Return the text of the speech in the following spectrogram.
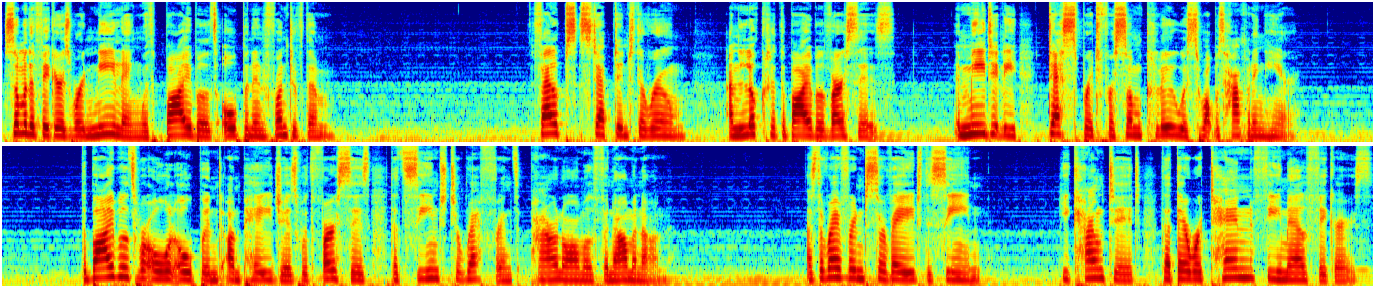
Some of the figures were kneeling with Bibles open in front of them. Phelps stepped into the room and looked at the Bible verses, immediately desperate for some clue as to what was happening here. The Bibles were all opened on pages with verses that seemed to reference paranormal phenomenon. As the Reverend surveyed the scene, he counted that there were 10 female figures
